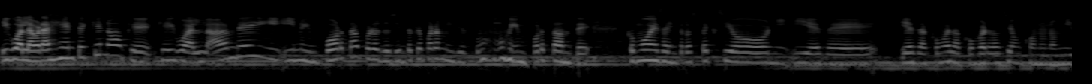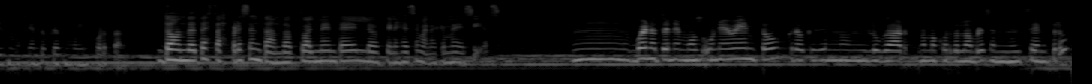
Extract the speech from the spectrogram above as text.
Igual habrá gente que no, que, que igual ande y, y, no importa, pero yo siento que para mí sí es como muy importante como esa introspección y, y, ese, y esa, como esa conversación con uno mismo. Siento que es muy importante. ¿Dónde te estás presentando actualmente los fines de semana que me decías? Mm, bueno, tenemos un evento, creo que es en un lugar, no me acuerdo el nombre, es en el centro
